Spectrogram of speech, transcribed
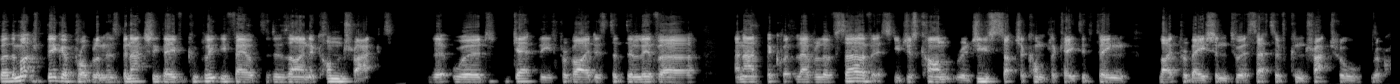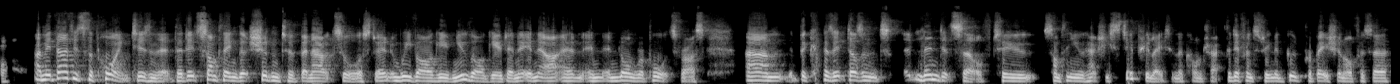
But the much bigger problem has been actually they've completely failed to design a contract that would get these providers to deliver an adequate level of service. You just can't reduce such a complicated thing like probation to a set of contractual requirements. I mean, that is the point, isn't it? That it's something that shouldn't have been outsourced. And we've argued, and you've argued in, in, in, in long reports for us, um, because it doesn't lend itself to something you can actually stipulate in the contract. The difference between a good probation officer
